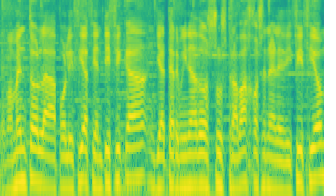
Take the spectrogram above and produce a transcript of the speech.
De momento la Policía Científica ya ha terminado sus trabajos en el edificio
